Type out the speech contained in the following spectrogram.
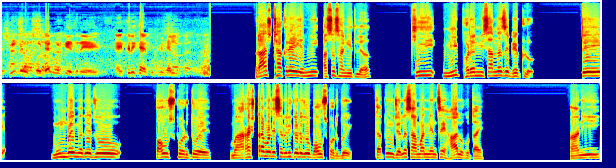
ठीक आहे छोट्या गोष्टी आहेत रे. काहीतरी काय कुठे काय. राज ठाकरे यांनी असं सांगितलं की मी फडणवीसांना जे भेटलो. ते मुंबईमध्ये जो पाऊस पडतोय महाराष्ट्रामध्ये सगळीकडे जो पाऊस पडतोय त्यातून जनसामान्यांचे हाल होत आहे आणि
